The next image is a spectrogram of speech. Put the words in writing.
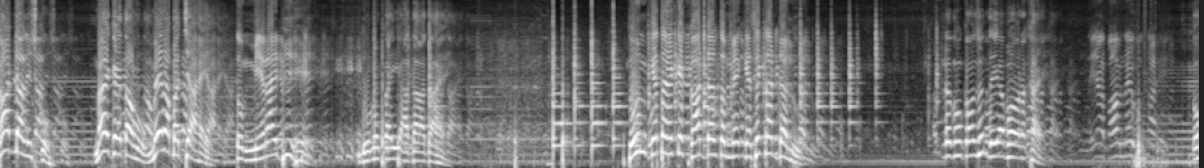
કાઢ ડાલ કો मैं कहता हूँ मेरा बच्चा है તો મેરાય ભી હે दोनों का ही आधा आधा है तुम कहता है कि काट डाल तो मैं कैसे काट डालूं એટલે તો હું કહું છું ને દયા ભાવ રખાય दया भाव नहीं होता है તો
